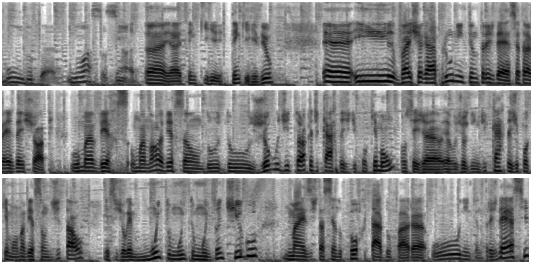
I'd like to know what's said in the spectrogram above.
mundo, cara. Nossa senhora. Ai, ai, tem que, tem que ir, viu? É, e vai chegar para o Nintendo 3DS através da eShop uma, vers uma nova versão do, do jogo de troca de cartas de Pokémon, ou seja, é o joguinho de cartas de Pokémon na versão digital. Esse jogo é muito, muito, muito antigo, mas está sendo portado para o Nintendo 3DS.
